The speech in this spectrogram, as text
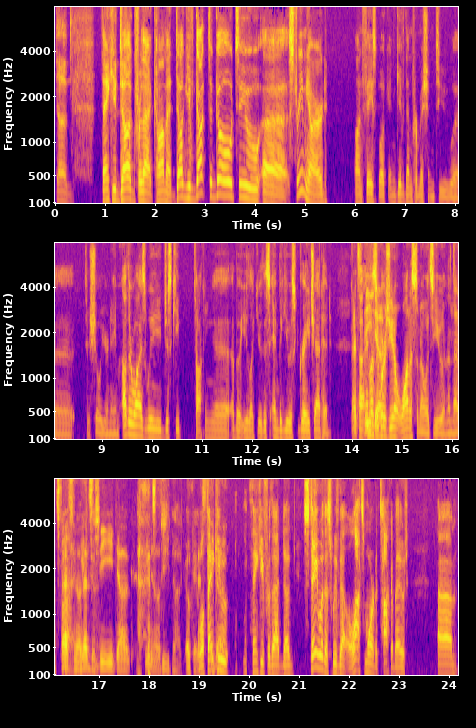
Doug. Thank you, Doug, for that comment. Doug, you've got to go to uh, Streamyard on Facebook and give them permission to uh, to show your name. Otherwise, we just keep talking uh, about you like you're this ambiguous gray chat head. That's Uh, unless, Doug. of course, you don't want us to know it's you, and then that's fine. that's no, We that's just- the Doug. He that's knows. the Doug. Okay. That's well, thank you, thank you for that, Doug. Stay with us. We've got lots more to talk about. Um,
